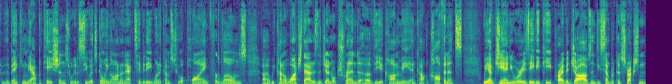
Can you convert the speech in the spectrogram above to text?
the banking, the applications. We're going to see what's going on in activity when it comes to applying for loans. Uh, we kind of watch that as the general trend of the economy and co- confidence. We have January's ADP private jobs and December construction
